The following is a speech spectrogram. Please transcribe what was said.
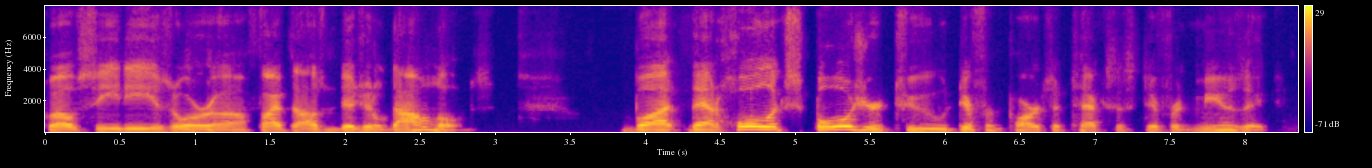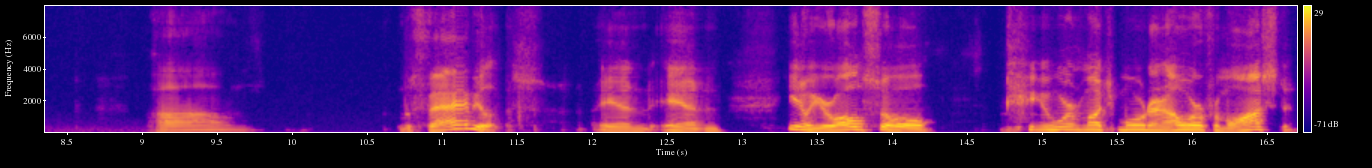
12 cds or uh, 5000 digital downloads but that whole exposure to different parts of texas different music um, was fabulous and and you know you're also you weren't much more than an hour from austin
